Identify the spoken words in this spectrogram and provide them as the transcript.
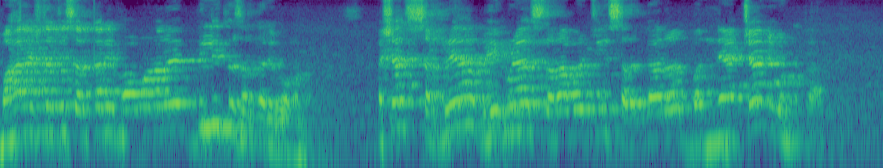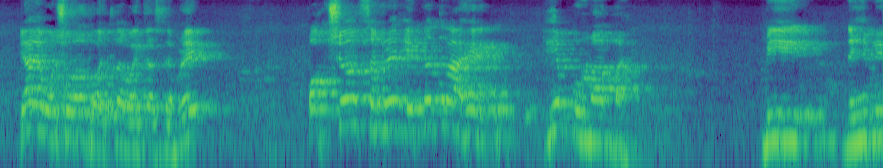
महाराष्ट्राचं सरकारी फॉर्म होणार आहे दिल्लीतलं सरकारी फॉर्म होणार आहे. अशा सगळ्या वेगवेगळ्या स्तरावरची सरकार बनण्याच्या निवडणुका या वर्षभरात व्हायचं व्हायचं असल्यामुळे पक्ष सगळे एकत्र आहेत हे पुरणार नाही. मी नेहमी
